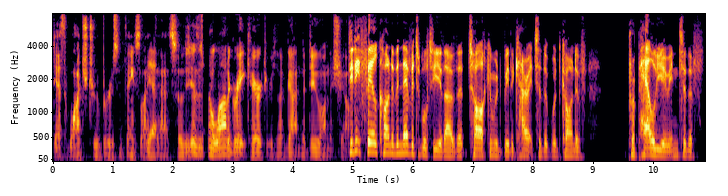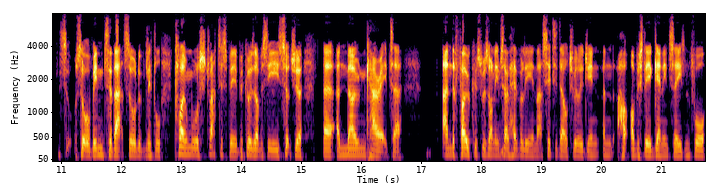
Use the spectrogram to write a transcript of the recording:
Death Watch Troopers and things like Yeah. that. So there's, there's been a lot of great characters that I've gotten to do on the show. Did it feel kind of inevitable to you though that Tarkin would be the character that would kind of propel you into the sort of into that sort of little Clone Wars stratosphere because obviously he's such a a known character and the focus was on him so heavily in that Citadel trilogy and, and obviously again in season 4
